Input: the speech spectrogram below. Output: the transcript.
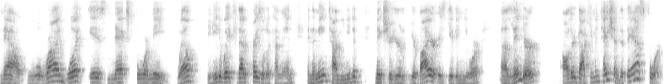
Now, well, Ryan, what is next for me? Well, you need to wait for that appraisal to come in. In the meantime, you need to make sure your, your buyer is giving your uh, lender all their documentation that they asked for.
